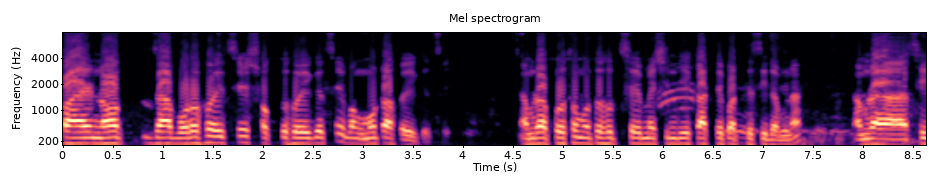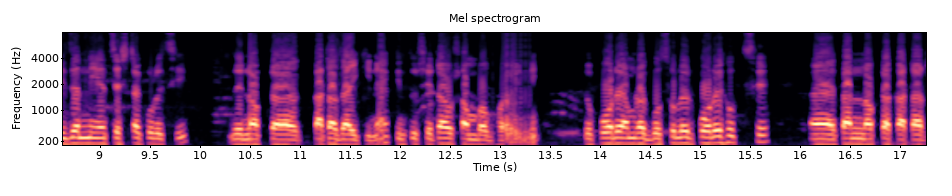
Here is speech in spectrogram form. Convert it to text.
পায়ের নখ যা বড় হয়েছে, শক্ত হয়ে গেছে এবং মোটা হয়ে গেছে। আমরা প্রথমত হচ্ছে মেশিন দিয়ে কাটতে পারতেছিলাম না। আমরা সিজন নিয়ে চেষ্টা করেছি যে নখটা কাটা যায় কিনা, কিন্তু সেটাও সম্ভব হয়নি। তো পরে আমরা গোসলের পরে হচ্ছে তার নখটা কাটার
